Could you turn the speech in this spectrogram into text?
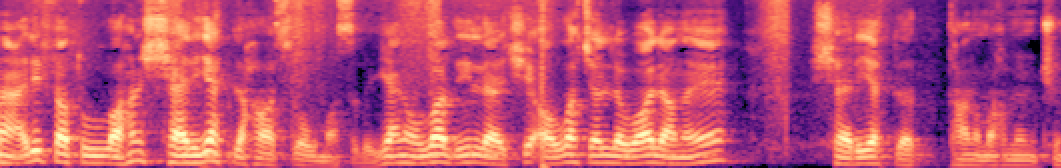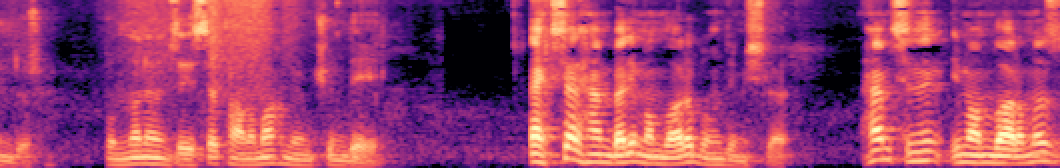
mərifətullahın şəriətlə hasil olmasıdır. Yəni onlar deyirlər ki, Allah Cəllə və Alanı şəriətlə tanımaq mümkündür. Bundan öncə isə tanımaq mümkün deyil. Əksər həmbəli imamları bunu demişlər. Həmçinin imamlarımız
